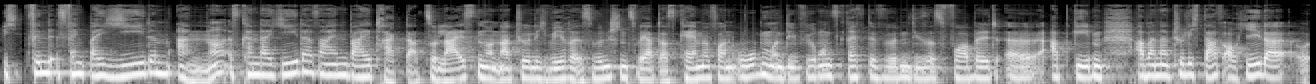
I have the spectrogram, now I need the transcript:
Ich finde, es fängt bei jedem an. Ne? Es kann da jeder seinen Beitrag dazu leisten. Und natürlich wäre es wünschenswert, das käme von oben und die Führungskräfte würden dieses Vorbild äh, abgeben. Aber natürlich darf auch jeder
